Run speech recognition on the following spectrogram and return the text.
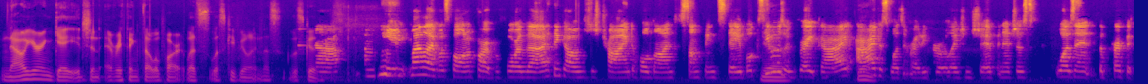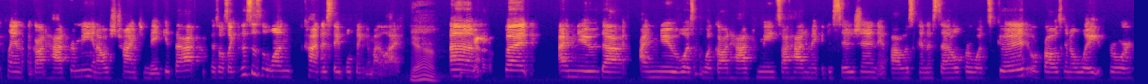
now you're engaged and everything fell apart. Let's let's keep going. That's that's good. Yeah. I mean, my life was falling apart before that. I think I was just trying to hold on to something stable because yeah. he was a great guy. Yeah. I just wasn't ready for a relationship, and it just wasn't the perfect plan that God had for me. And I was trying to make it that because I was like, this is the one kind of stable thing in my life. Yeah. Um, but I knew that I knew wasn't what God had for me. So I had to make a decision if I was going to settle for what's good or if I was going to wait for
